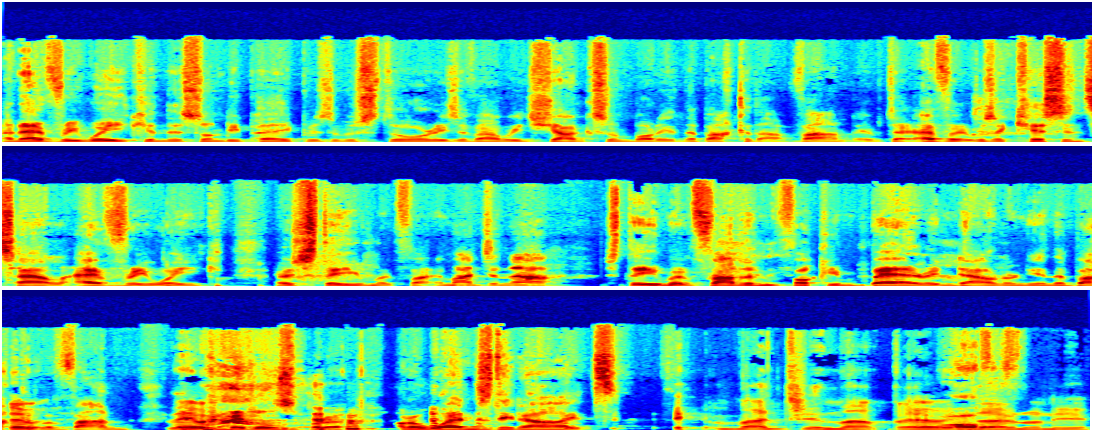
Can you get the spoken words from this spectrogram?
And every week in the Sunday papers, there were stories of how he'd shag somebody in the back of that van. It was, it was a kiss and tell every week of Steve McFadden. Imagine that. Steve McFadden fucking bearing down on you in the back They- of a van in were- Middlesbrough on a Wednesday night. Imagine that bearing Oh. down on you.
